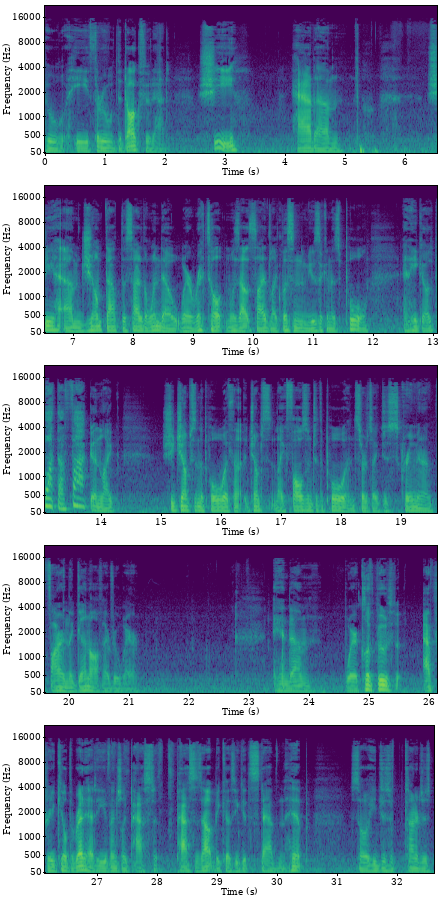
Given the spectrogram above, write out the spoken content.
who he threw the dog food at, she had um, she um, jumped out the side of the window where Rick Dalton was outside, like listening to music in his pool, and he goes, "What the fuck?" and like she jumps in the pool with uh, jumps like falls into the pool and starts like just screaming and firing the gun off everywhere. And um, where Cliff Booth, after he killed the redhead, he eventually passed passes out because he gets stabbed in the hip. So he just kind of just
